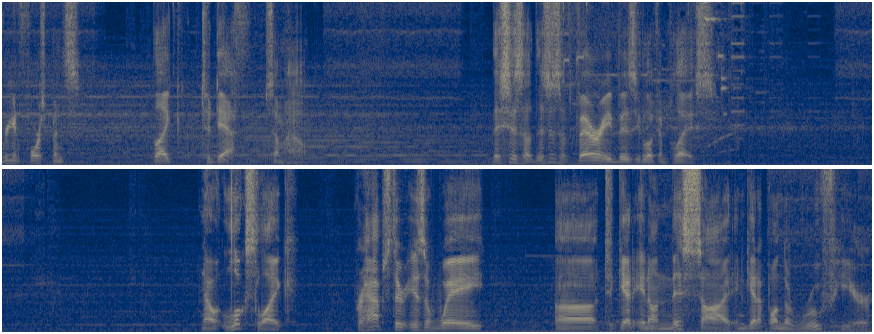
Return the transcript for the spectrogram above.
reinforcements, like to death somehow? This is a this is a very busy looking place. Now it looks like perhaps there is a way uh, to get in on this side and get up on the roof here,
